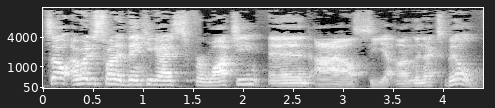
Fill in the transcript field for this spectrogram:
So, I just want to thank you guys for watching, and I'll see you on the next build.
